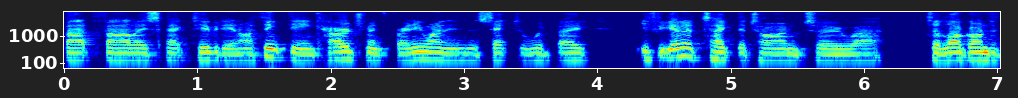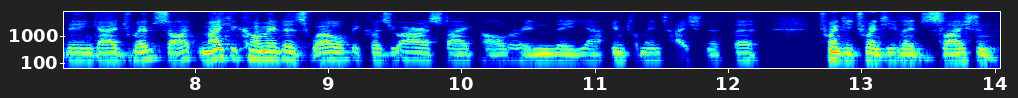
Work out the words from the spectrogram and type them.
but far less activity. And I think the encouragement for anyone in the sector would be if you're going to take the time to uh, to log on to the Engage website, make a comment as well because you are a stakeholder in the uh, implementation of the 2020 legislation.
